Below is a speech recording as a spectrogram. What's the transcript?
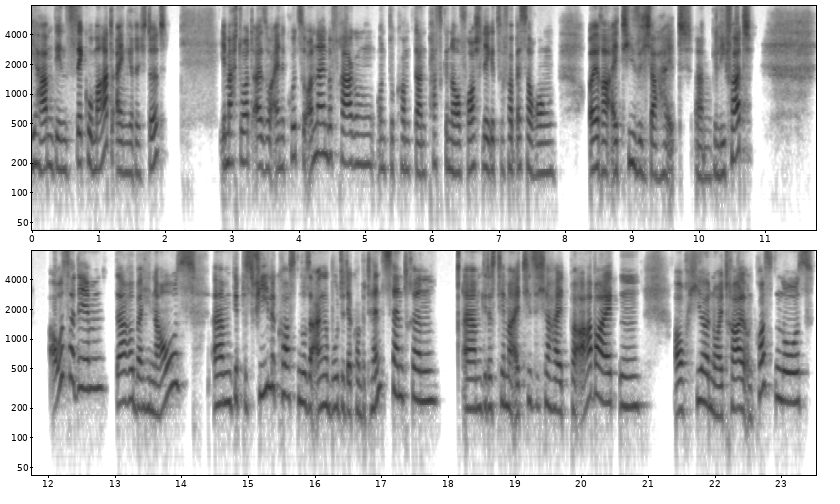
die haben den Sekomat eingerichtet. Ihr macht dort also eine kurze Online-Befragung und bekommt dann passgenau Vorschläge zur Verbesserung eurer IT-Sicherheit ähm, geliefert. Außerdem darüber hinaus ähm, gibt es viele kostenlose Angebote der Kompetenzzentren, ähm, die das Thema IT-Sicherheit bearbeiten, auch hier neutral und kostenlos.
